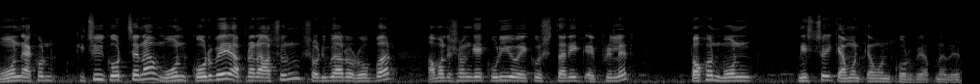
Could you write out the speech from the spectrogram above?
মন এখন কিছুই করছে না, মন করবে, আপনারা আসুন শনিবার ও রোববার, আমাদের সঙ্গে কুড়ি ও একুশ তারিখ এপ্রিলের, তখন মন নিশ্চয়ই কেমন কেমন করবে আপনাদের।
